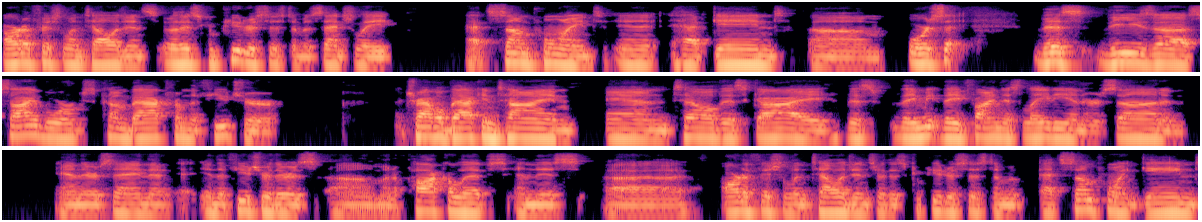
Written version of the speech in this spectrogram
artificial intelligence or this computer system essentially at some point it had gained um, or this these uh, cyborgs come back from the future travel back in time and tell this guy this they they find this lady and her son and and they're saying that in the future there's um, an apocalypse and this uh, artificial intelligence or this computer system at some point gained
